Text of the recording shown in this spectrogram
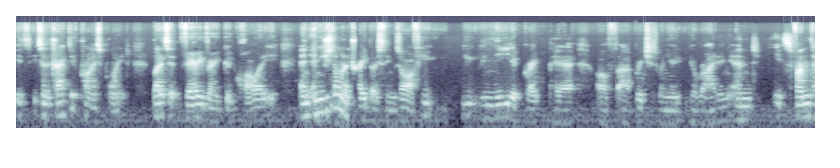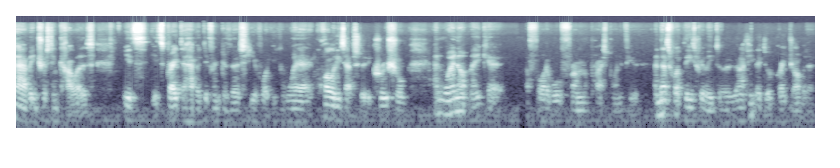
it's it's an attractive price point, but it's at very very good quality, and and you just don't want to trade those things off. You you, you need a great pair of uh, breeches when you you're riding, and it's fun to have interesting colors. It's it's great to have a different diversity of what you can wear. Quality is absolutely crucial, and why not make it affordable from a price point of view? And that's what these really do, and I think they do a great job at it.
